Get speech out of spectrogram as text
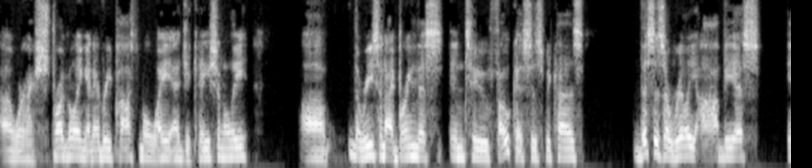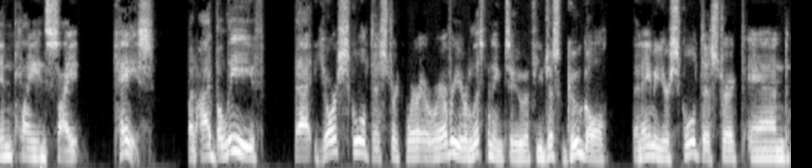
Uh, we're struggling in every possible way educationally. Uh, the reason I bring this into focus is because this is a really obvious in plain sight case. But I believe that your school district, where, wherever you're listening to, if you just Google the name of your school district and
